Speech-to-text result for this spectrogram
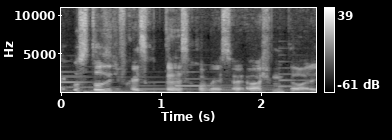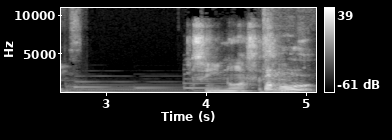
é gostoso de ficar escutando essa conversa. Eu- acho muito da hora isso. Sim, nossa. Vamos,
